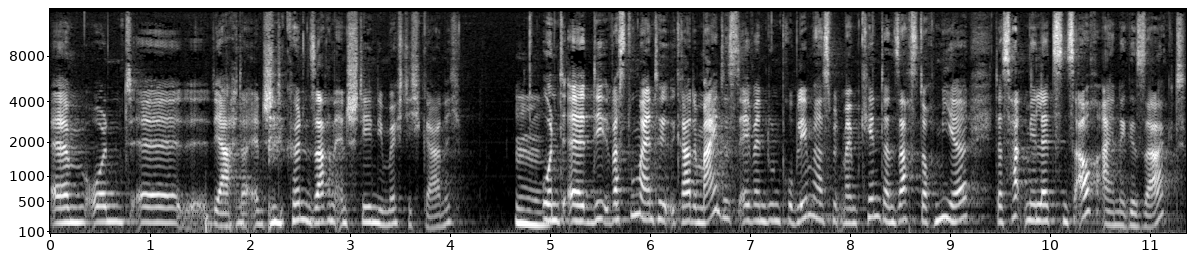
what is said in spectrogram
Ähm, und äh, ja, da können Sachen entstehen, die möchte ich gar nicht. Und äh, die, was du meinte, gerade meintest, ey, wenn du ein Problem hast mit meinem Kind, dann sag's doch mir. Das hat mir letztens auch eine gesagt,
